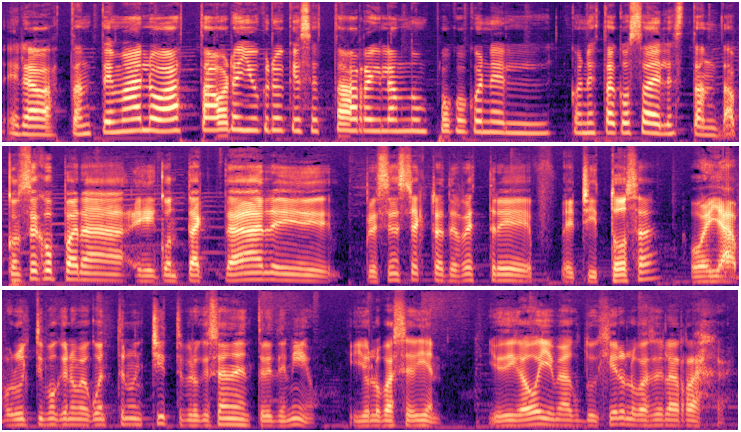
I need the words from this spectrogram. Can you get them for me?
era bastante malo. Hasta ahora yo creo que se está arreglando un poco con el con esta cosa del stand-up. Consejos para eh, contactar eh, presencia extraterrestre eh, chistosa. O ya, por último, que no me cuenten un chiste, pero que sean entretenidos. Y yo lo pasé bien. Yo diga, oye, me abdujeron, lo pasé la raja.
